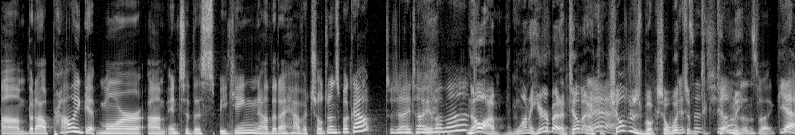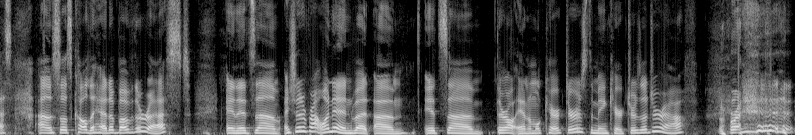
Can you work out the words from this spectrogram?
Um, but I'll probably get more um, into the speaking now that I have a children's book out. Did I tell you about that? No, I want to hear about it. Tell me. It's Yeah. a children's book. So what's it's it? a tell me. children's book. Yes. Um, so it's called A Head Above the Rest, and it's um I should have brought one in, but um it's um they're all animal characters. The main character is a giraffe, Right.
